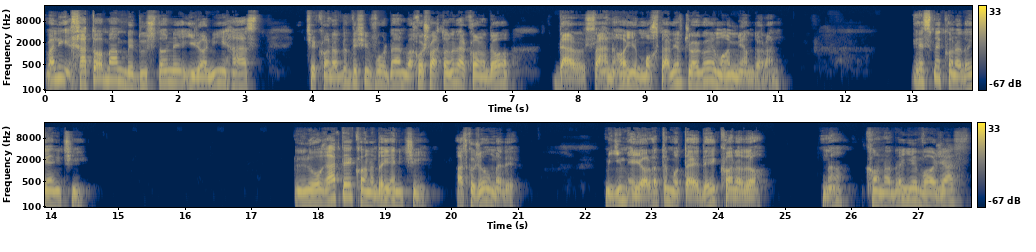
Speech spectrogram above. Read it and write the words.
ولی خطابم به دوستان ایرانی هست که کانادا تشریف بردن و خوشبختانه در کانادا در صحنه‌های مختلف جایگاه مهمی هم دارن. اسم کانادا یعنی چی؟ لغت کانادا یعنی چی؟ از کجا اومده؟ میگیم ایالات متحده کانادا. نه کانادا یه واژه است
